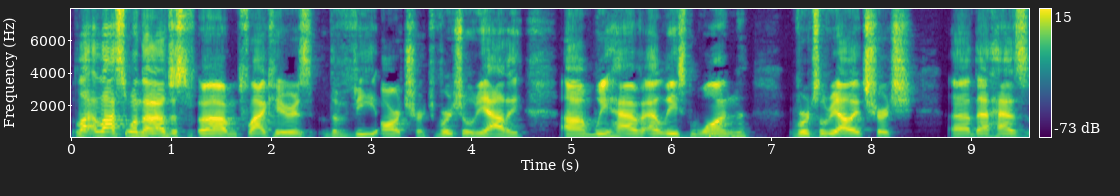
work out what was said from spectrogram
last one that I'll just um, flag here is the VR church, virtual reality. Um, we have at least one virtual reality church uh, that has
